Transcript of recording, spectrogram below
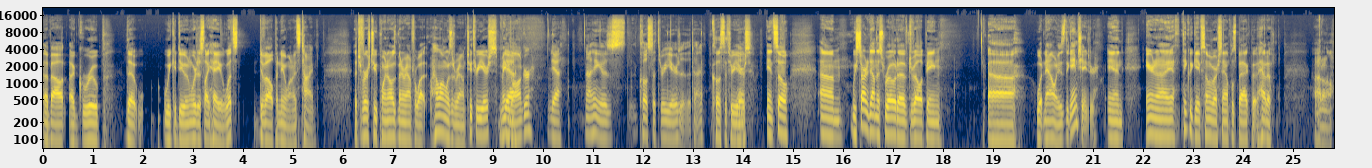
about a group that we could do. And we're just like hey let's develop a new one. It's time the Traverse 2.0 has been around for what? How long was it around? Two, three years, maybe Yeah. longer. yeah, I think it was close to three years at the time. Close to three Yeah. years. And so um, we started down this road of developing uh, what now is the game changer. And Aaron and I, I think we gave some of our samples back, but had a, I don't know,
